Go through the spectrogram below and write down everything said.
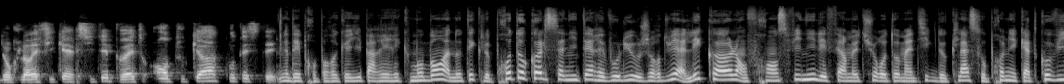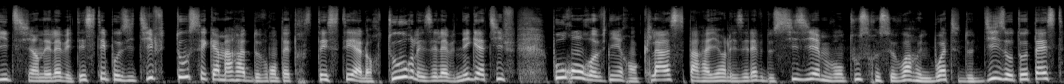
Donc leur efficacité peut être en tout cas contestée. Des propos recueillis par Éric Mauban. À noter que le protocole sanitaire évolue aujourd'hui à l'école. En France, fini les fermetures automatiques de classe au premier cas de Covid. Si un élève est testé positif, tous ses camarades devront être testés à leur tour. Les élèves négatifs pourront revenir en classe. Par ailleurs, les élèves de 6e vont tous recevoir une boîte de 10 autotests.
